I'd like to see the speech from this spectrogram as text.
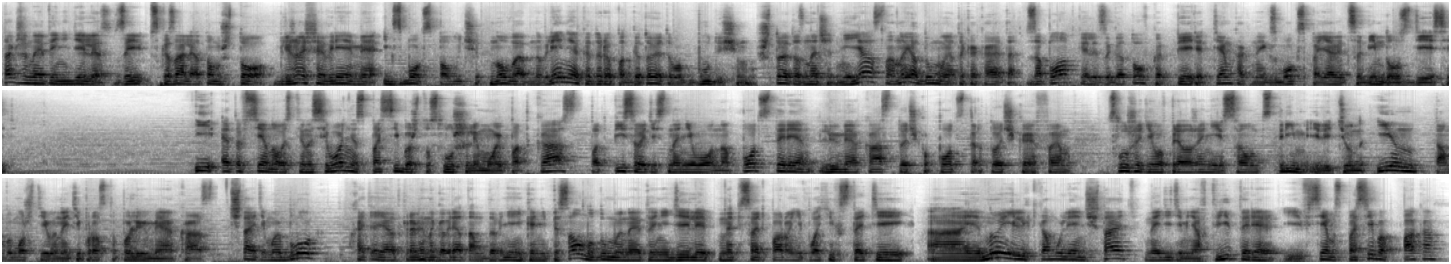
Также на этой неделе сказали о том, что в ближайшее время Xbox получит новое обновление, которое подготовит его к будущему. Что это значит не ясно, но я думаю это какая-то заплатка или заготовка перед тем, как на Xbox появится Windows 10. И это все новости на сегодня. Спасибо, что слушали мой подкаст. Подписывайтесь на него на подстере lumiacast.podster.fm Слушайте его в приложении SoundStream или TuneIn. Там вы можете его найти просто по LumiaCast. Читайте мой блог, Хотя я, откровенно говоря, там давненько не писал, но думаю на этой неделе написать пару неплохих статей. А, ну или кому лень читать, найдите меня в Твиттере. И всем спасибо, пока.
